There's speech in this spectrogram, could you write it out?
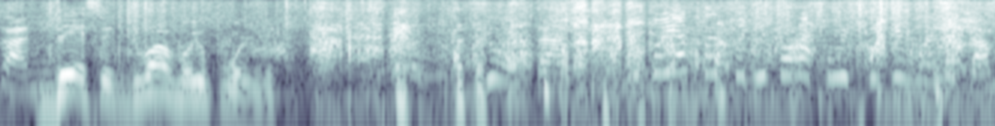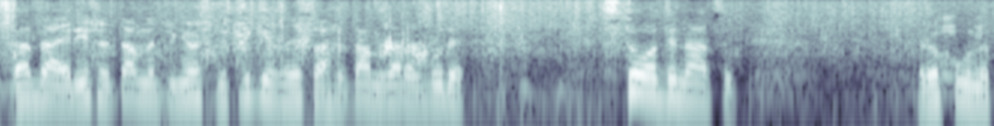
самі. 10-2 в мою пользу. Ну то я то тоді порахую, скільки в мене там. Та да, Іріша там на пеньочку стільки знайшла, що там зараз буде 111 рахунок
